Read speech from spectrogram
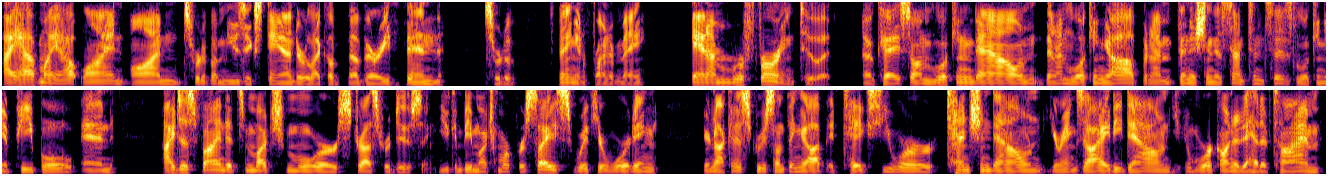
I have my outline on sort of a music stand or like a, a very thin sort of thing in front of me, and I'm referring to it. Okay, so I'm looking down, then I'm looking up, and I'm finishing the sentences, looking at people. And I just find it's much more stress reducing. You can be much more precise with your wording you're not going to screw something up. It takes your tension down, your anxiety down. You can work on it ahead of time.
